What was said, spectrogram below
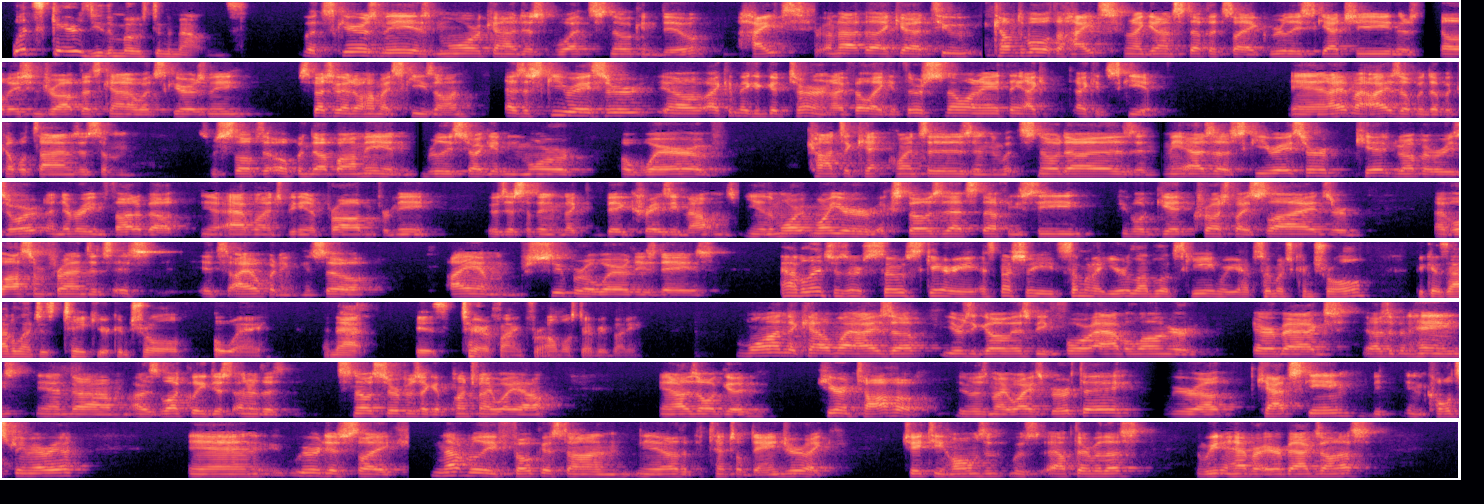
What scares you the most in the mountains? What scares me is more kind of just what snow can do. Heights. I'm not like uh, too comfortable with the heights when I get on stuff that's like really sketchy and there's elevation drop. That's kind of what scares me especially when I don't have my skis on. As a ski racer, you know, I could make a good turn. I felt like if there's snow on anything, I could I could ski it. And I had my eyes opened up a couple times with some some slopes that opened up on me and really started getting more aware of consequences and what snow does. And I mean, as a ski racer kid, growing up at a resort, I never even thought about you know avalanche being a problem for me. It was just something like big, crazy mountains. You know, the more more you're exposed to that stuff, you see people get crushed by slides or I've lost some friends. It's it's it's eye opening. And so I am super aware these days. Avalanches are so scary, especially someone at your level of skiing where you have so much control because avalanches take your control away. And that is terrifying for almost everybody. One that kind of my eyes up years ago is before Avalung or airbags. I was up in Haines and um, I was luckily just under the snow surface. I could punch my way out and I was all good. Here in Tahoe, it was my wife's birthday. We were out cat skiing in Coldstream area, and we were just like not really focused on you know the potential danger. Like JT Holmes was out there with us, and we didn't have our airbags on us,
